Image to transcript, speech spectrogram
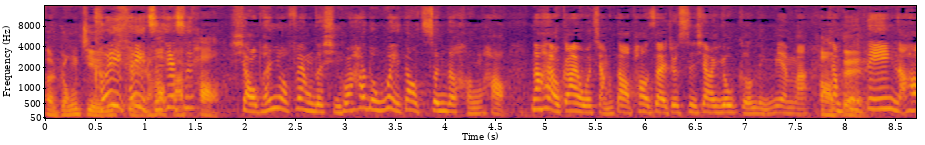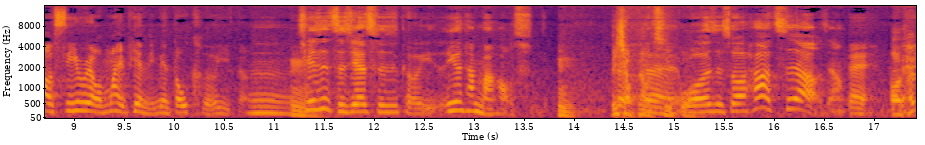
呃溶解？可以可以直接吃。小朋友非常的喜欢，它的味道真的很好。那还有刚才我讲到泡在就是像优格里面嘛，像布丁，然后 cereal 麦片里面都可以的。嗯，其实直接吃是可以的，因为它蛮好吃的。嗯，你小朋友吃过？我儿子说好好吃哦，这样。对。哦，它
